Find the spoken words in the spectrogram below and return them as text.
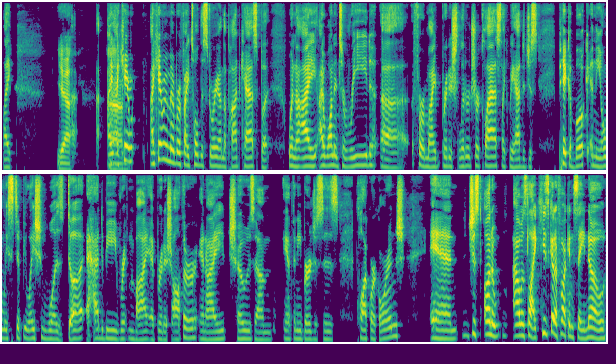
Like, yeah, I, um, I can't I can't remember if I told the story on the podcast, but when I I wanted to read uh, for my British literature class, like we had to just pick a book, and the only stipulation was, duh, it had to be written by a British author, and I chose um, Anthony Burgess's Clockwork Orange, and just on a i was like he's gonna fucking say no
